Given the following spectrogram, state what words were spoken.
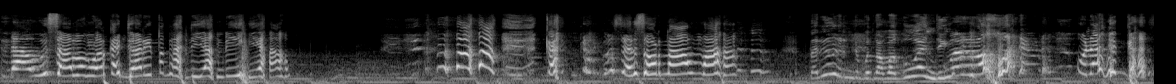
Tidak usah mengeluarkan jari tengah diam-diam. kan kan gue sensor nama. Tadi udah nyebut nama gue anjing. Belum, udah, udah ngegas.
